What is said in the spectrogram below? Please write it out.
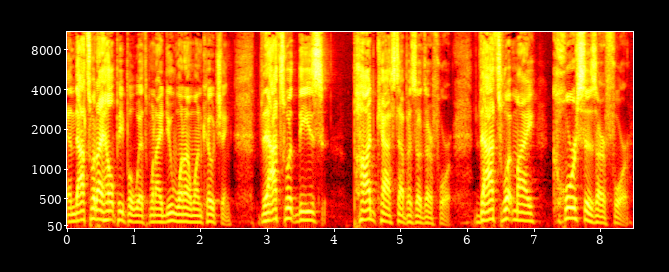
And that's what I help people with when I do one on one coaching. That's what these podcast episodes are for. That's what my courses are for.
